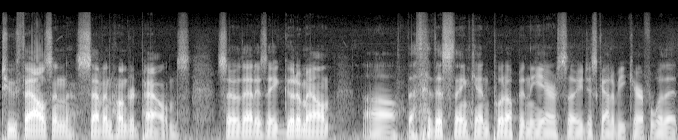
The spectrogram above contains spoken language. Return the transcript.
2,700 pounds. So that is a good amount uh, that this thing can put up in the air. So you just got to be careful with it.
